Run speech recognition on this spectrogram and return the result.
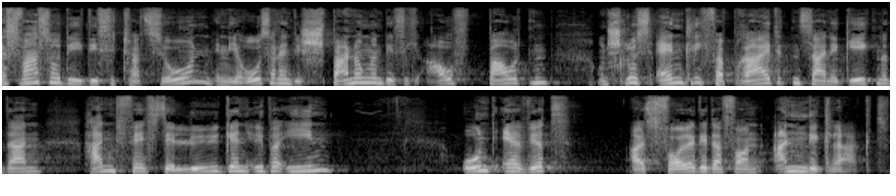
Das war so die, die Situation in Jerusalem, die Spannungen, die sich aufbauten und schlussendlich verbreiteten seine Gegner dann handfeste Lügen über ihn und er wird als Folge davon angeklagt.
